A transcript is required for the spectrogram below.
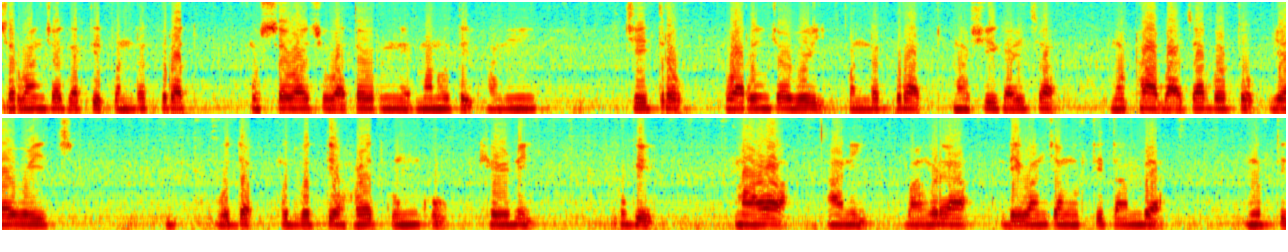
सर्वांच्या गर्दीत पंढरपुरात उत्सवाचे वातावरण निर्माण होते आणि चैत्र वारींच्या वेळी पंढरपुरात म्हशी गाईचा मोठा बाजार भरतो. यावेळीच उद उदबत्ती हळद कुंकू खेळणी फुगे माळा आणि बांगड्या देवांच्या मूर्ती तांब्या मूर्ती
